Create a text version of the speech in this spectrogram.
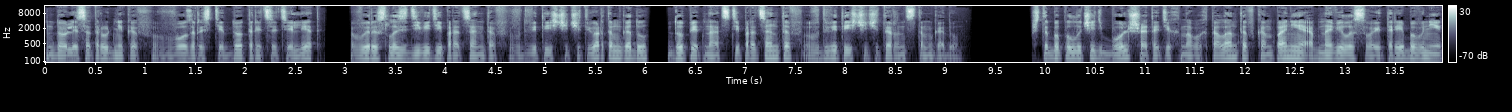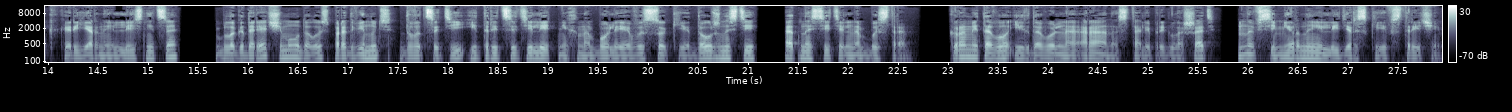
Доля сотрудников в возрасте до 30 лет выросла с 9% в 2004 году до 15% в 2014 году. Чтобы получить больше от этих новых талантов, компания обновила свои требования к карьерной лестнице, благодаря чему удалось продвинуть 20 и 30-летних на более высокие должности относительно быстро. Кроме того, их довольно рано стали приглашать на всемирные лидерские встречи.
